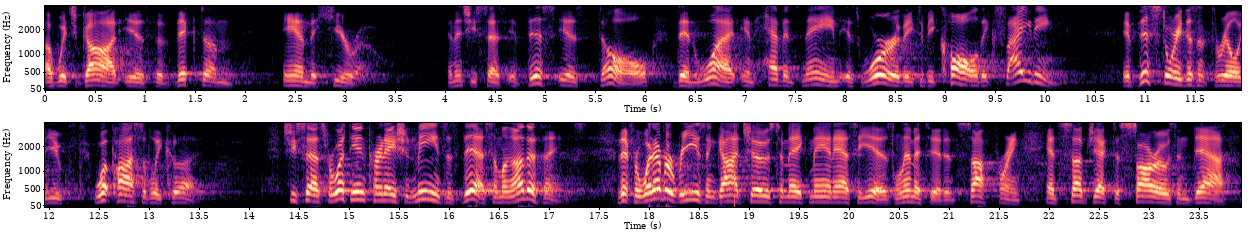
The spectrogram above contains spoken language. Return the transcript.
of which God is the victim and the hero. And then she says, if this is dull, then what in heaven's name is worthy to be called exciting? If this story doesn't thrill you, what possibly could? She says, for what the incarnation means is this, among other things that for whatever reason God chose to make man as he is, limited and suffering and subject to sorrows and death,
